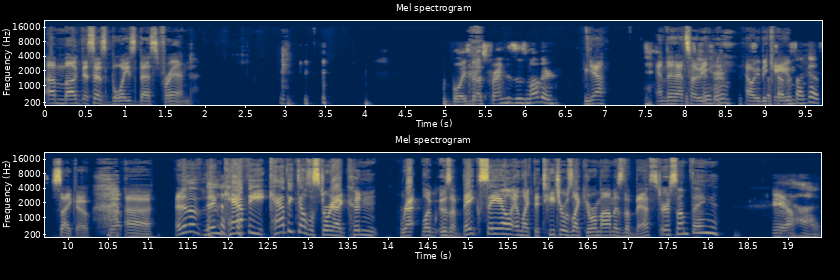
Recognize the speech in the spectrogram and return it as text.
a, a mug that says "boy's best friend." Boy's best friend is his mother. Yeah, and then that's, That's how he true. how he That's how became song goes. psycho. Yeah. Uh, and then then Kathy Kathy tells a story I couldn't. Wrap, like it was a bake sale, and like the teacher was like, "Your mom is the best" or something. Yeah. God,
